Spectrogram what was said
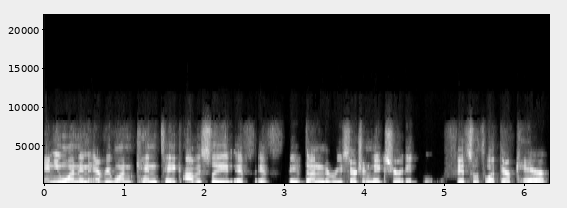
anyone and everyone can take? Obviously, if if they've done the research and make sure it fits with what their care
